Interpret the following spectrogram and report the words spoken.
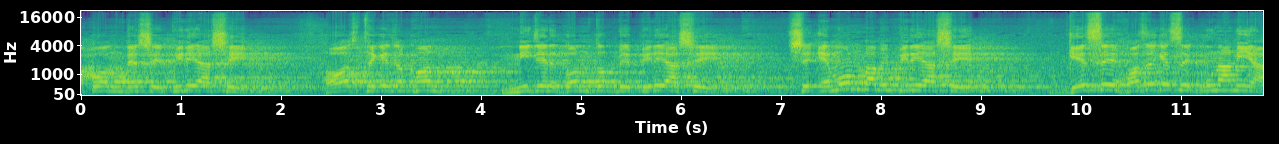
আপন দেশে ফিরে আসে, হজ থেকে যখন নিজের গন্তব্যে ফিরে আসে, সে এমনভাবে ফিরে আসে, গেছে, হজে গেছে গুণা নিয়া,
